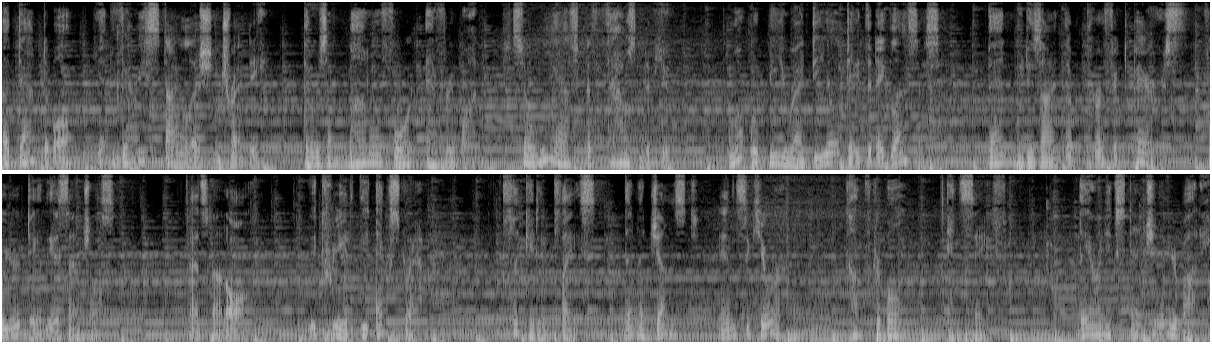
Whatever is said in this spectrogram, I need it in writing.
adaptable, yet very stylish and trendy. There is a model for everyone. So we asked a thousand of you, what would be your ideal day to day glasses? Then we designed the perfect pairs for your daily essentials. That's not all. We created the X strap. Click it in place, then adjust and secure. Comfortable and safe. They are an extension of your body,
